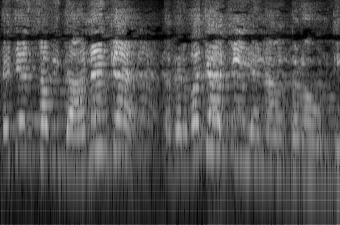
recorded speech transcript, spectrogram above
ਤੇ ਜੇ ਸੰਵਿਧਾਨਕ ਹੈ, ਤਾਂ ਫਿਰ ਵਜ੍ਹਾ ਕੀ ਹੈ ਨਾ ਬਣਾਉਣ ਦੀ?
